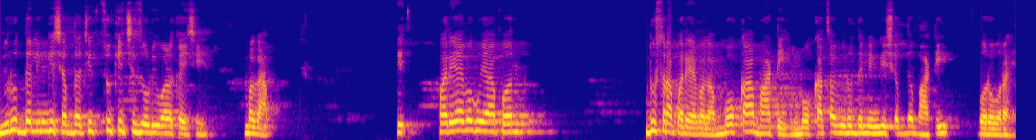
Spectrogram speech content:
विरुद्ध लिंगी शब्दाची चुकीची जोडी ओळखायची. बघा. पर्याय बघूया आपण. दुसरा पर्याय बघा. बोका भाटी. बोकाचा विरुद्ध लिंगी शब्द भाटी बरोबर आहे.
